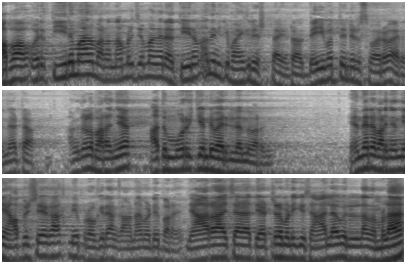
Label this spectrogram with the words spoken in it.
അപ്പോൾ ഒരു തീരുമാനം പറഞ്ഞു നമ്മൾ ചുമ്മാ അങ്ങനെ തീരുമാനം എനിക്ക് ഭയങ്കര ഇഷ്ടമായി കേട്ടോ. ദൈവത്തിന്റെ ഒരു സ്വരമായിരുന്നു കേട്ടോ. അങ്കിൾ പറഞ്ഞ് അത് മുറിക്കേണ്ടി വരില്ലെന്ന് പറഞ്ഞു. എന്നിട്ട് പറഞ്ഞു നീ അഭിഷേകാഗ്നി പ്രോഗ്രാം കാണാൻ വേണ്ടി പറഞ്ഞു ഞായറാഴ്ച രാത്രി എട്ടര മണിക്ക് ശാലവിലുള്ള നമ്മളെ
